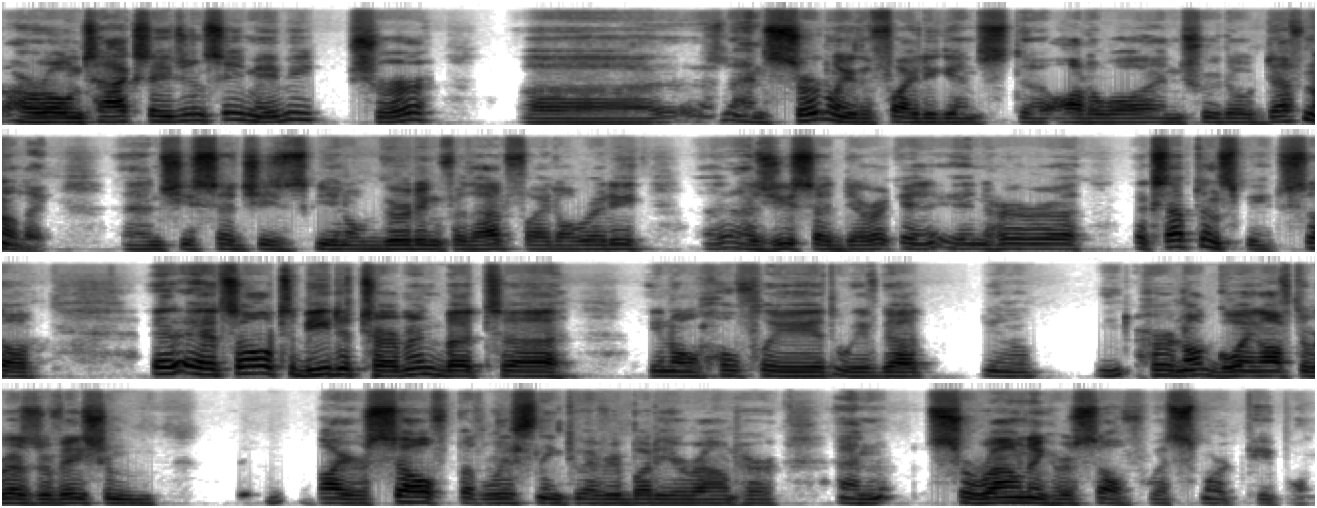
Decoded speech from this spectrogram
our own tax agency, maybe, sure. Uh, and certainly the fight against uh, Ottawa and Trudeau, definitely. And she said she's, you know, girding for that fight already, uh, as you said, Derek, in, in her acceptance speech. So it, it's all to be determined, but you know, hopefully we've got you know her not going off the reservation by herself, but listening to everybody around her and surrounding herself with smart people,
